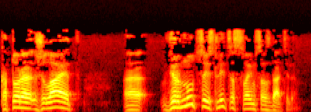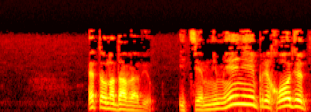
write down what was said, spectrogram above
которая желает э, вернуться и слиться со своим Создателем. Это он Надав И тем не менее приходит,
